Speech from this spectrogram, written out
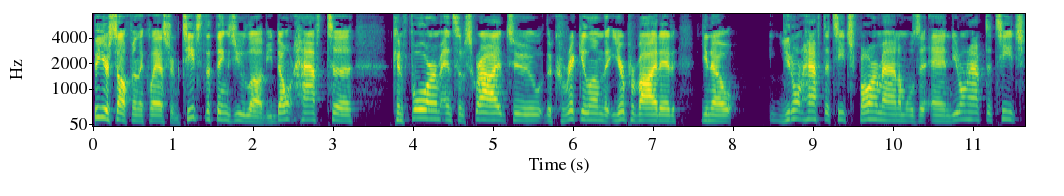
be yourself in the classroom. Teach the things you love. You don't have to conform and subscribe to the curriculum that you're provided. You know, you don't have to teach farm animals and you don't have to teach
